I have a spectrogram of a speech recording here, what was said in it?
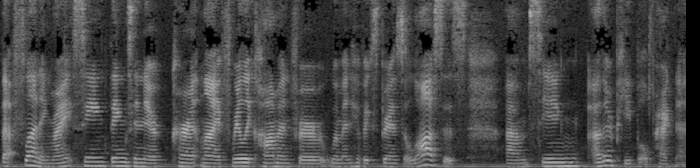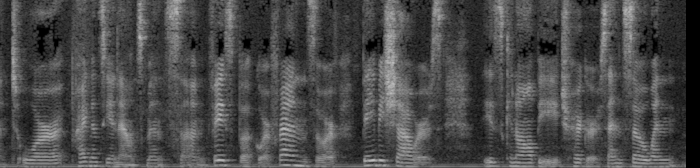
that flooding, right? Seeing things in your current life, really common for women who've experienced a loss, is um, seeing other people pregnant or pregnancy announcements on Facebook or friends or baby showers. These can all be triggers. And so when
